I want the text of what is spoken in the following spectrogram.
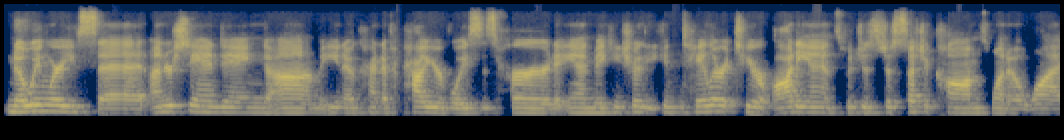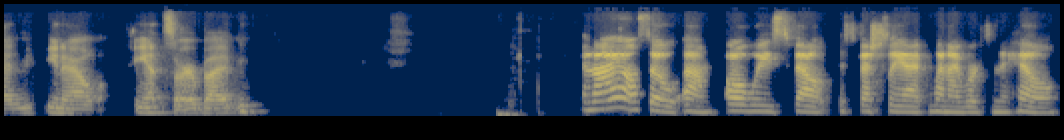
knowing where you sit, understanding, um, you know, kind of how your voice is heard and making sure that you can tailor it to your audience, which is just such a comms 101, you know, answer. But and I also um, always felt, especially when I worked in the Hill,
